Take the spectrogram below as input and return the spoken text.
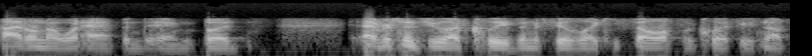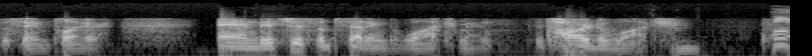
I don't know what happened to him, but ever since he left Cleveland, it feels like he fell off a cliff. He's not the same player, and it's just upsetting to watch, man. It's hard to watch. Uh,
